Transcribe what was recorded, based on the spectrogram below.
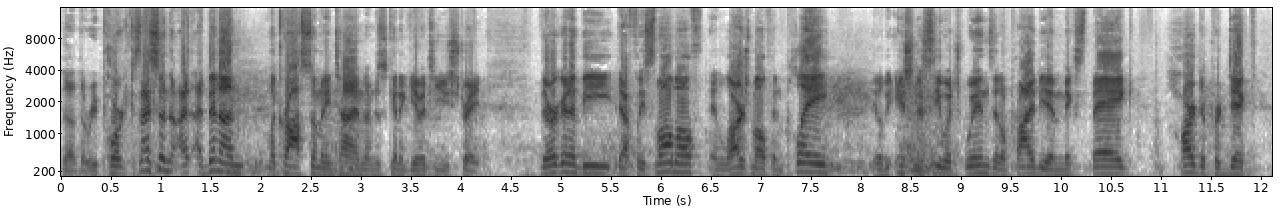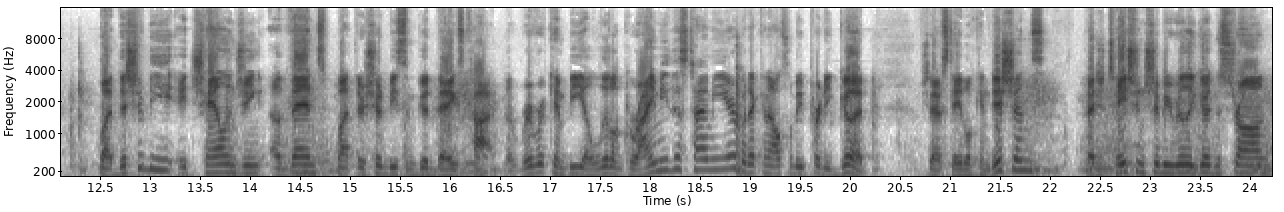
the, the report because I've been on La Crosse so many times. I'm just going to give it to you straight. There are going to be definitely smallmouth and largemouth in play. It'll be interesting to see which wins. It'll probably be a mixed bag. Hard to predict, but this should be a challenging event. But there should be some good bags caught. The river can be a little grimy this time of year, but it can also be pretty good. Should have stable conditions. Vegetation should be really good and strong.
